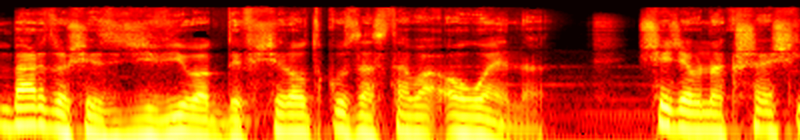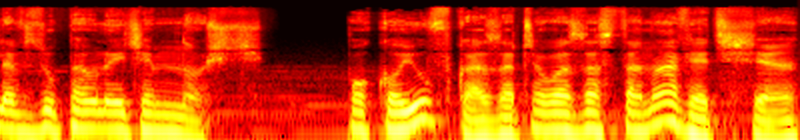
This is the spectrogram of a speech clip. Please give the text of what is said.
Bardzo się zdziwiła, gdy w środku zastała Owena. Siedział na krześle w zupełnej ciemności. Pokojówka zaczęła zastanawiać się,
